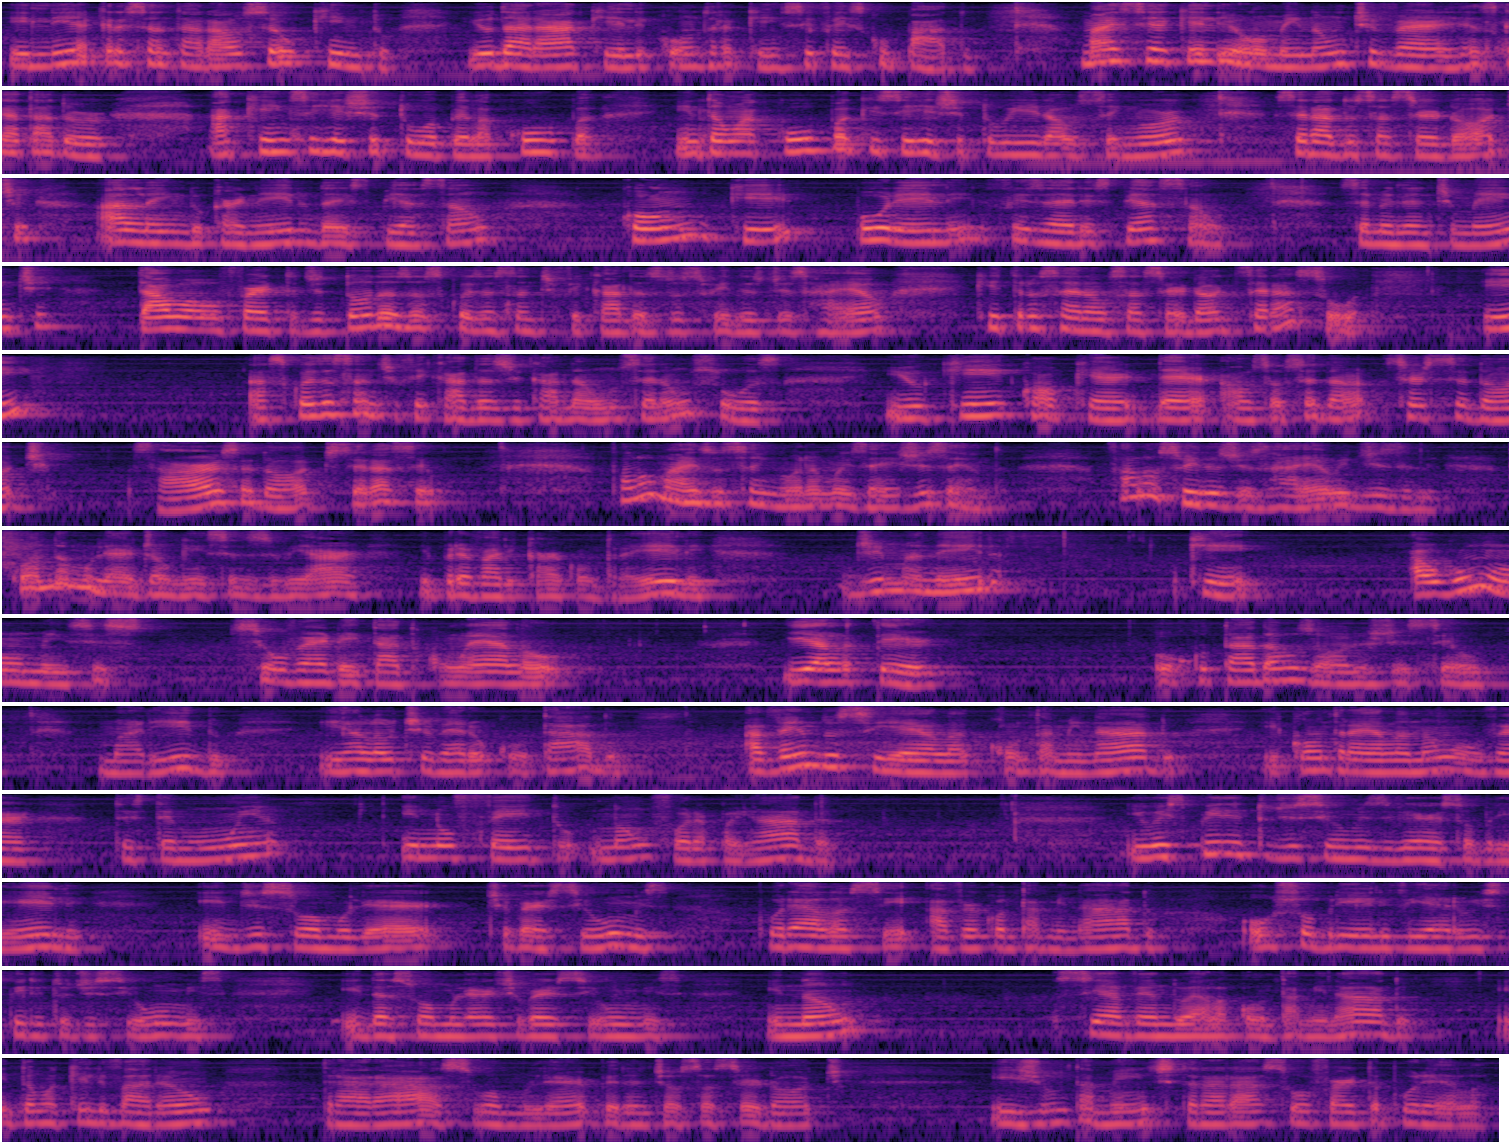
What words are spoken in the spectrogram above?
e lhe acrescentará o seu quinto e o dará àquele contra quem se fez culpado. Mas se aquele homem não tiver resgatador a quem se restitua pela culpa, então a culpa que se restituir ao Senhor será do sacerdote, além do carneiro da expiação, com que por ele fizer expiação. Semelhantemente, tal a oferta de todas as coisas santificadas dos filhos de Israel que trouxeram o sacerdote será sua, e as coisas santificadas de cada um serão suas, e o que qualquer der ao sacerdote, sacerdote será seu. Falou mais o Senhor a Moisés, dizendo: Fala aos filhos de Israel e diz-lhe: Quando a mulher de alguém se desviar e prevaricar contra ele, de maneira que algum homem se, se houver deitado com ela ou, e ela ter ocultado aos olhos de seu marido e ela o tiver ocultado, havendo-se ela contaminado e contra ela não houver testemunha, e no feito não for apanhada, e o espírito de ciúmes vier sobre ele, e de sua mulher tiver ciúmes, por ela se haver contaminado, ou sobre ele vier o espírito de ciúmes, e da sua mulher tiver ciúmes, e não se havendo ela contaminado, então aquele varão trará a sua mulher perante ao sacerdote, e juntamente trará a sua oferta por ela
